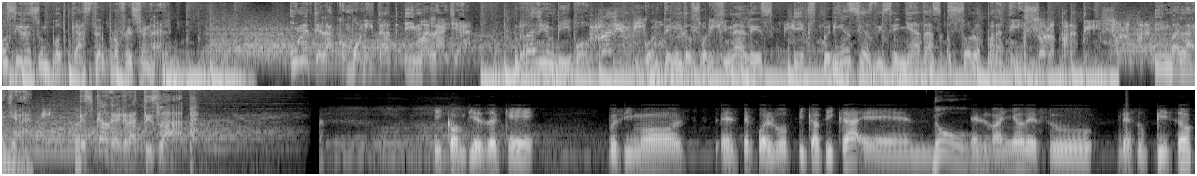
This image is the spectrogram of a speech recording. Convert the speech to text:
o si eres un podcaster profesional. Únete a la comunidad Himalaya. Radio en vivo. Radio en vivo. Contenidos originales y experiencias diseñadas solo para ti. Solo para ti. Himalaya. Descarga gratis la app. Y confieso que pusimos este polvo pica pica en No. el baño de su de su piso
